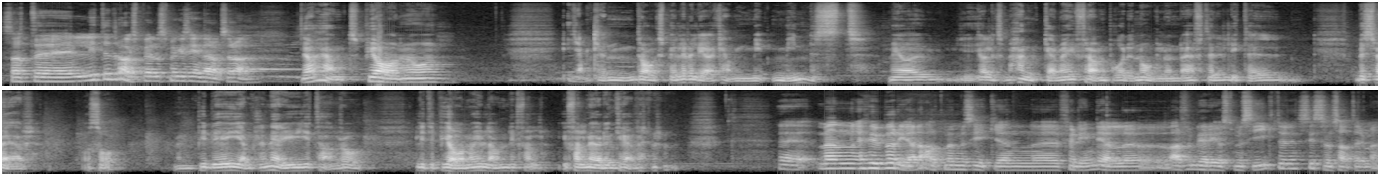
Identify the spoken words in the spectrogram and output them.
Så att eh, lite dragspel smyger sig in där också då? Det har hänt. Piano. Egentligen dragspel är väl det jag kan mi- minst. Men jag, jag liksom hankar mig fram på det någorlunda efter lite besvär och så. Men det, egentligen är det ju gitarr och lite piano ibland ifall, ifall nöden kräver. Eh, Men hur började allt med musiken eh, för din del? Eh, Varför blev det just musik du sysselsatte dig med?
